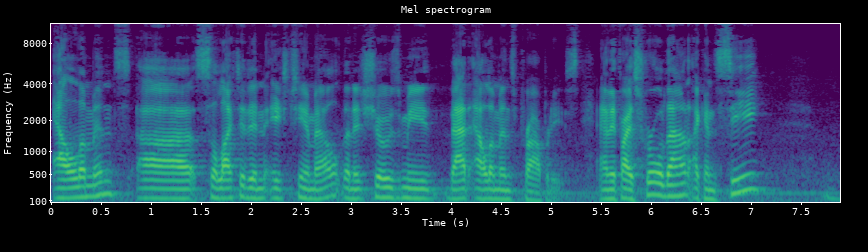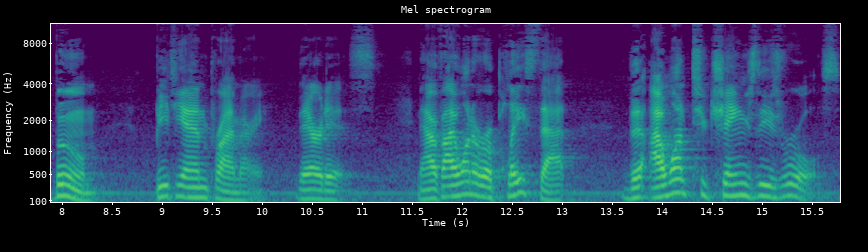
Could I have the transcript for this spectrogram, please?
element uh, selected in HTML, then it shows me that element's properties. And if I scroll down, I can see, boom, BTN primary. There it is. Now, if I want to replace that, the, I want to change these rules.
